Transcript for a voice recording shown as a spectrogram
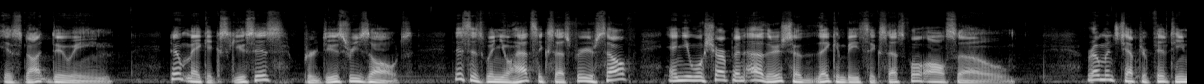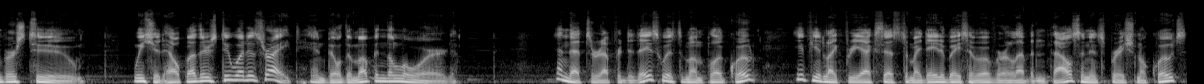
is not doing. Don't make excuses, produce results. This is when you'll have success for yourself and you will sharpen others so that they can be successful also. Romans chapter 15 verse 2. We should help others do what is right and build them up in the Lord. And that's a wrap for today's Wisdom Unplugged quote. If you'd like free access to my database of over 11,000 inspirational quotes,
